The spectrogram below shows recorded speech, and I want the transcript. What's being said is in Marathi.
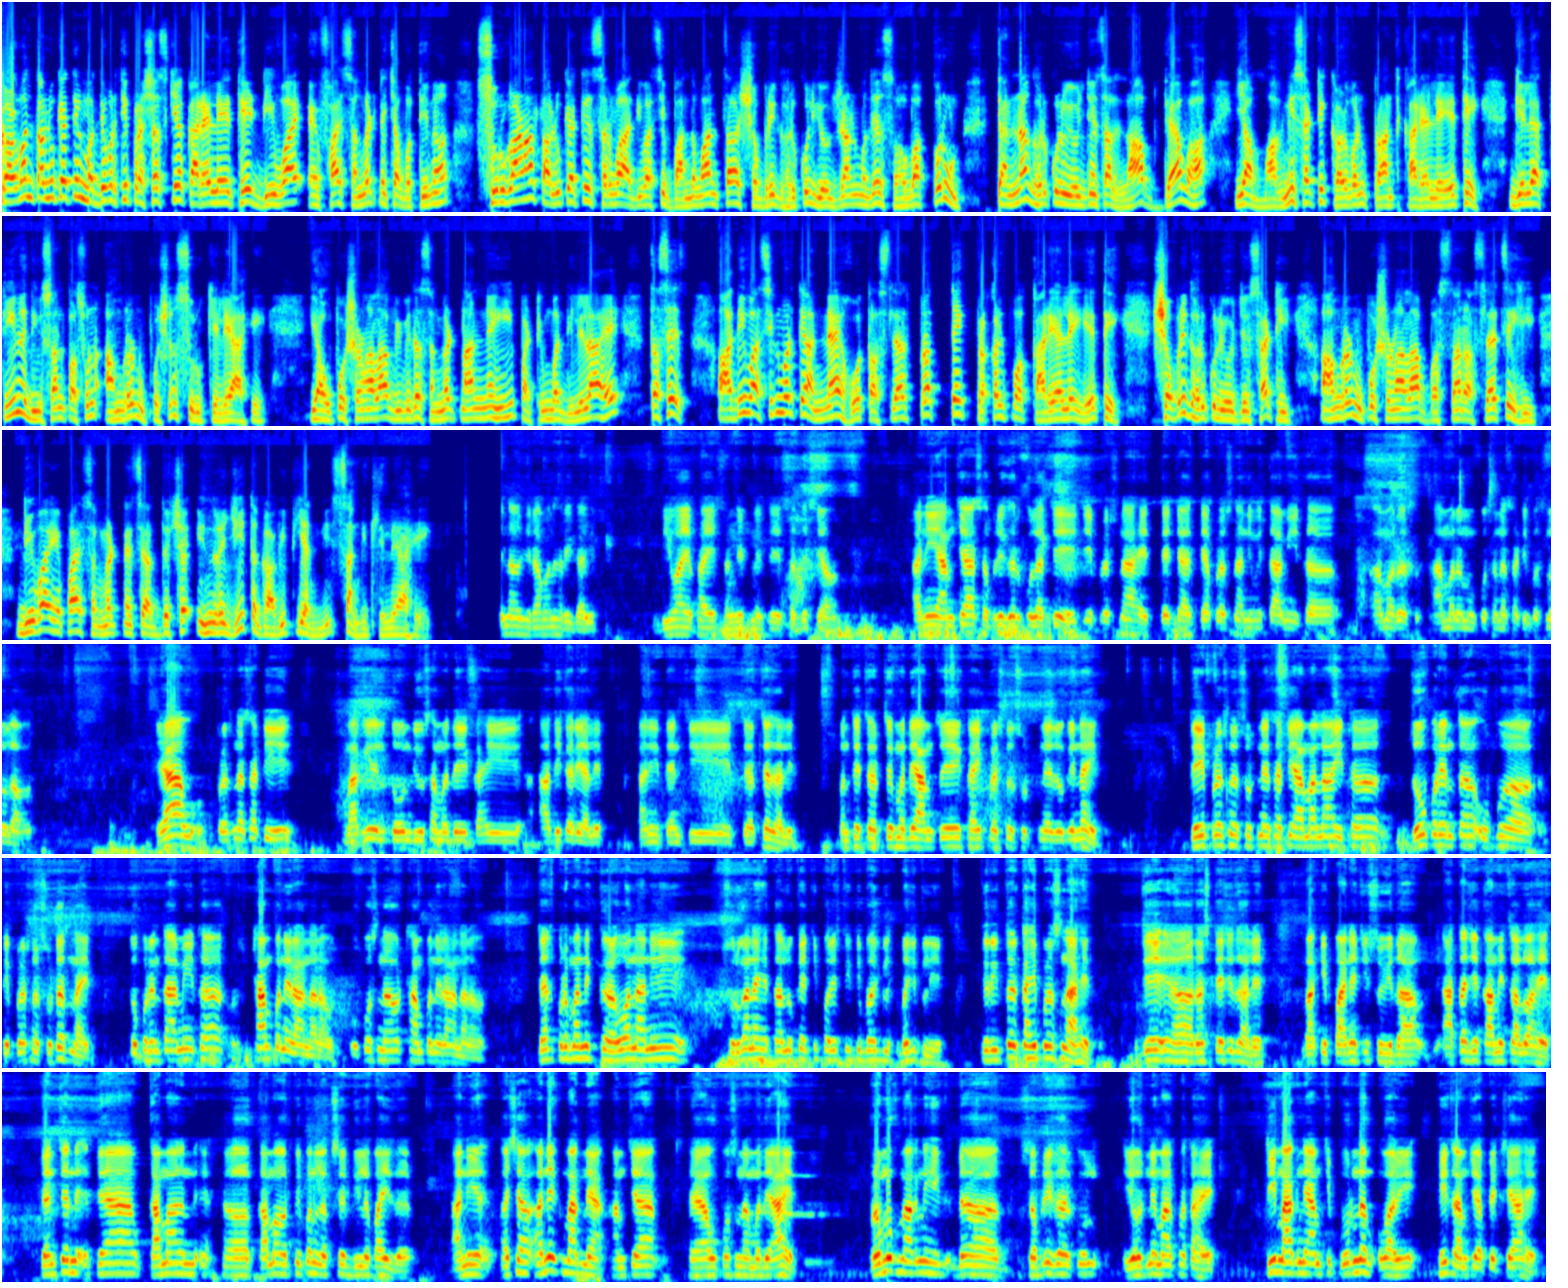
कळवण तालुक्यातील मध्यवर्ती प्रशासकीय कार्यालय येथे डी वाय एफ आय संघटनेच्या वतीनं सुरगाणा तालुक्यातील सर्व आदिवासी बांधवांचा शबरी घरकुल योजनांमध्ये सहभाग करून त्यांना घरकुल योजनेचा लाभ द्यावा या मागणीसाठी कळवण प्रांत कार्यालय येथे गेल्या तीन दिवसांपासून आमरण उपोषण सुरू केले आहे. या उपोषणाला विविध संघटनांनीही पाठिंबा दिलेला आहे. तसेच आदिवासींवर ते अन्याय होत असल्यास प्रत्येक प्रकल्प कार्यालय येथे शबरी घरकुल योजनेसाठी आमरण उपोषणाला बसणार असल्याचेही डीवायएफआय संघटनेचे अध्यक्ष इंद्रजीत गावित यांनी सांगितलेले आहे. नाव हिरामन हरी गावित एफ आय संघटनेचे सदस्य आहोत. आणि आमच्या सबरी घरकुलाचे जे प्रश्न आहेत त्याच्या त्या प्रश्नानिमित्त आम्ही इथं आमर आमरण उपोषणासाठी बसलेलो आहोत. या प्रश्नासाठी मागील दोन दिवसामध्ये काही अधिकारी आलेत आणि त्यांची चर्चा झाली पण त्या चर्चेमध्ये आमचे काही प्रश्न सुटण्याजोगे नाहीत. ते प्रश्न सुटण्यासाठी आम्हाला इथं जोपर्यंत उप ते प्रश्न सुटत नाहीत तोपर्यंत आम्ही इथं ठामपणे राहणार आहोत. उपोषणावर ठामपणे राहणार आहोत. त्याचप्रमाणे कळवण आणि सुरगाणा हे तालुक्याची परिस्थिती बघितली तर इतर काही प्रश्न आहेत जे रस्त्याचे झालेत. बाकी पाण्याची सुविधा आता जे कामे चालू आहेत त्यांच्या त्या कामा कामावरती पण लक्ष दिलं पाहिजे. आणि अशा अनेक मागण्या आमच्या या उपोषणामध्ये आहेत. प्रमुख मागणी ही द- सबरी घरकुल योजनेमार्फत आहे. ती मागणी आमची पूर्ण व्हावी हीच आमची अपेक्षा आहे.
